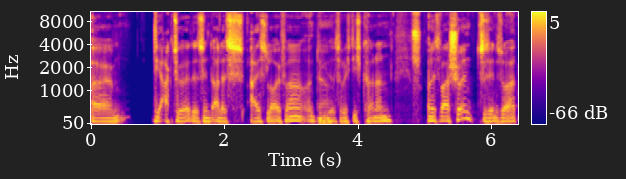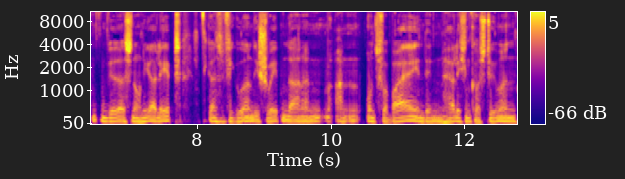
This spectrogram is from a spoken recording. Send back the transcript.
Ähm, die Akteure, das sind alles Eisläufer die Ja. das richtig können. Und es war schön zu sehen, so hatten wir das noch nie erlebt. Die ganzen Figuren, die schwebten da an, an uns vorbei in den herrlichen Kostümen.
